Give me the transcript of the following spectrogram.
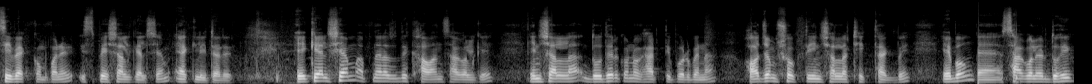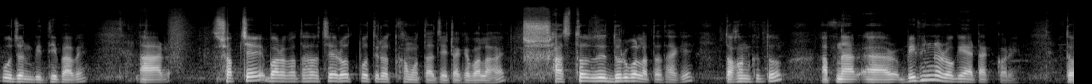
সিব্যাক কোম্পানির স্পেশাল ক্যালসিয়াম এক লিটারের। এই ক্যালসিয়াম আপনারা যদি খাওয়ান ছাগলকে, ইনশাল্লাহ দুধের কোনো ঘাটতি পড়বে না, হজম শক্তি ইনশাল্লাহ ঠিক থাকবে এবং ছাগলের দৈহিক ওজন বৃদ্ধি পাবে। আর সবচেয়ে বড় কথা হচ্ছে রোগ প্রতিরোধ ক্ষমতা, যেটাকে বলা হয়। স্বাস্থ্য যদি দুর্বলতা থাকে, তখন কিন্তু আপনার বিভিন্ন রোগে অ্যাটাক করে। তো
